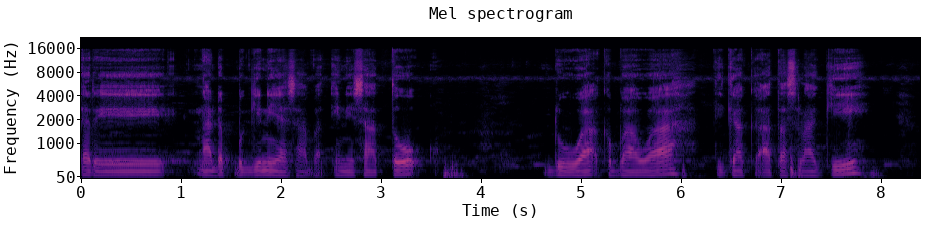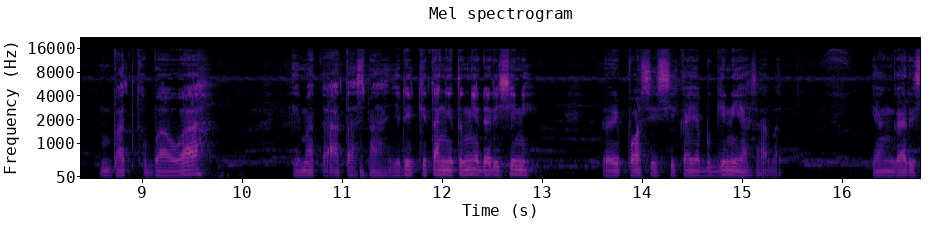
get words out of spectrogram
dari ngadep begini ya sahabat. Ini satu dua ke bawah tiga ke atas lagi empat ke bawah lima ke atas. Nah jadi kita ngitungnya dari sini dari posisi kayak begini ya sahabat. Yang garis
